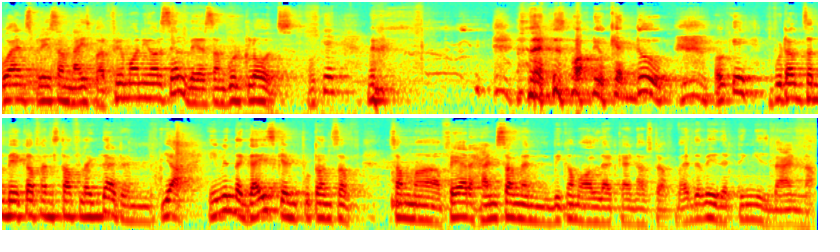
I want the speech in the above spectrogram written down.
go and spray some nice perfume on yourself, wear some good clothes. Okay? that is what you can do. Okay? Put on some makeup and stuff like that. And yeah, even the guys can put on some some uh, fair, handsome, and become all that kind of stuff. By the way, that thing is banned now.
